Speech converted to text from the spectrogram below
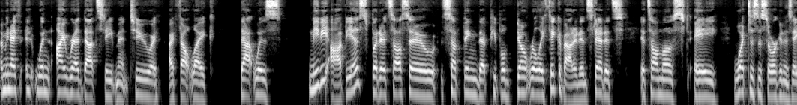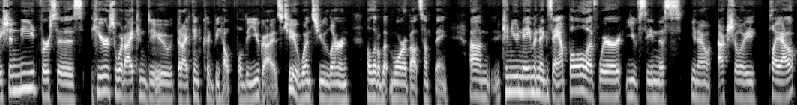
I mean I when I read that statement too I I felt like that was maybe obvious but it's also something that people don't really think about it. Instead it's it's almost a what does this organization need versus here's what I can do that I think could be helpful to you guys too once you learn a little bit more about something. Um, can you name an example of where you've seen this, you know, actually play out?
